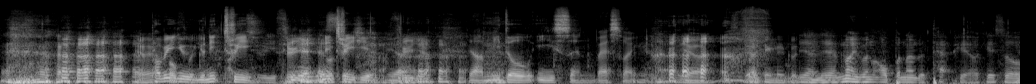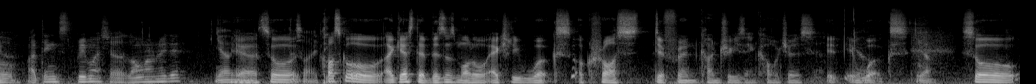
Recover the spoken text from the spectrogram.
Yeah, Probably you, you need three. Three. Three. Yeah, you need Okay. three here. Yeah. Three here. yeah, middle, east, and west, right? yeah, I think they're good. Yeah, they have not even opened up the tap here. Okay, so Yeah. I think it's pretty much a long runway there. Yeah, Yeah, so I. Costco, I guess their business model actually works across different countries and cultures. It, it Yeah. works. Yeah. So,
